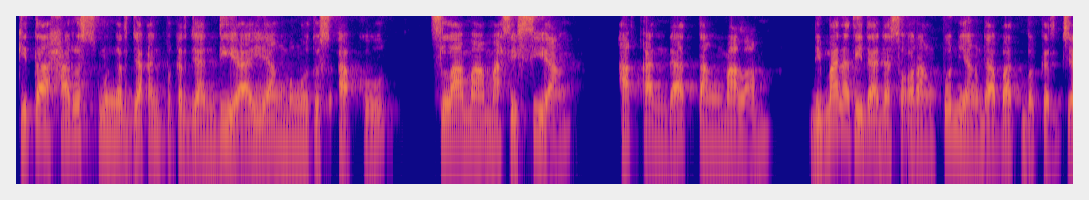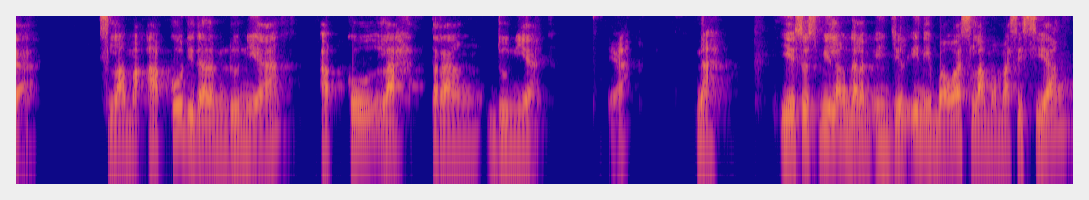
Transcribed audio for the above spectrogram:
kita harus mengerjakan pekerjaan Dia yang mengutus aku selama masih siang akan datang malam di mana tidak ada seorang pun yang dapat bekerja Selama aku di dalam dunia, akulah terang dunia. Ya. Nah, Yesus bilang dalam Injil ini bahwa selama masih siang,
